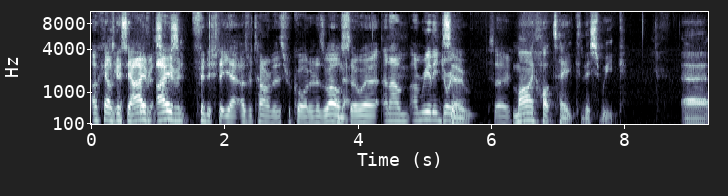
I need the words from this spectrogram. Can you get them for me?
Okay, I was Yeah, going to say I haven't, I haven't finished it yet as we're time of this recording as well. No. So uh, and I'm I'm really enjoying so, it. So my hot take this week: uh,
